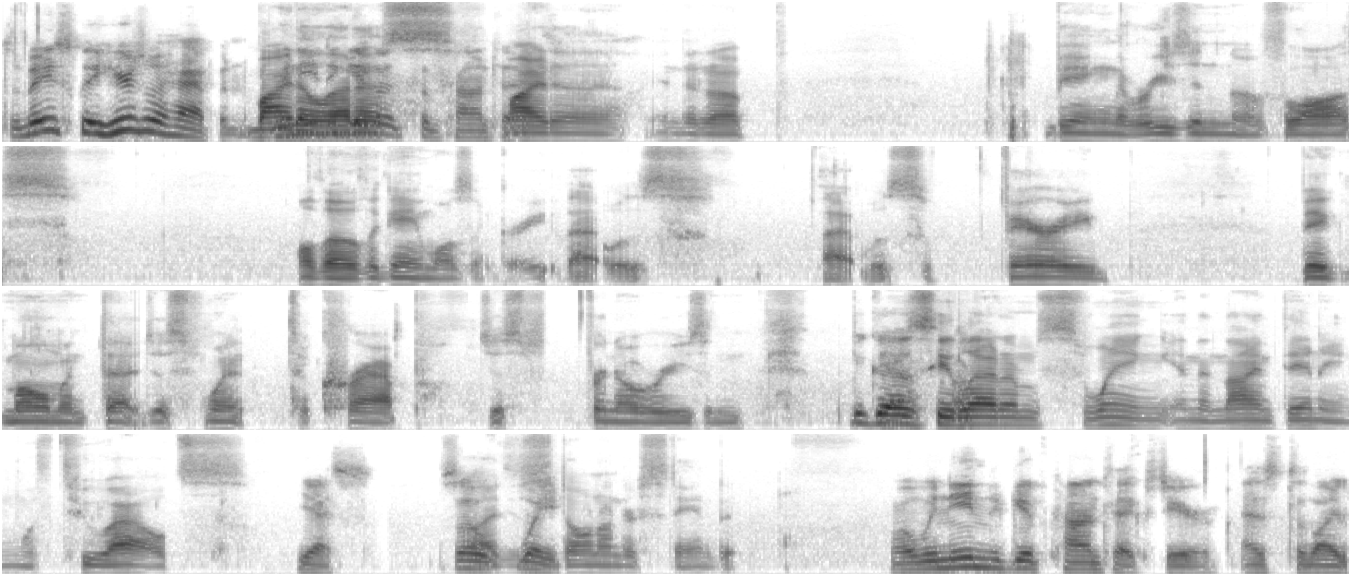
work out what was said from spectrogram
So basically, here's what happened. Might we need to let us. some context. Might have ended up being the reason of loss. Although the game wasn't great, that was that was a very big moment that just went to crap just for no reason because Yeah. he let him swing in the ninth inning with two outs. Yes. So I just wait. don't understand it. Well, we need to give context here as to like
